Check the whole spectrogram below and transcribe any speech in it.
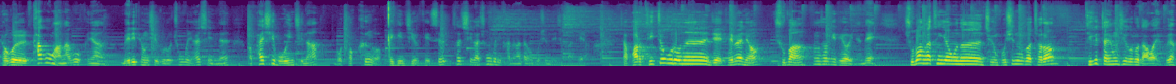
벽을 타공 안 하고 그냥 매립 형식으로 충분히 할 수 있는 85인치나 뭐 더 큰 거 100인치 이렇게 쓸- 설치가 충분히 가능하다고 보시면 되실 것 같아요. 자, 바로 뒤쪽으로는 이제 대면형 주방 형성이 되어 있는데 주방 같은 경우는 지금 보시는 것처럼 디귿자 형식으로 나와 있고요.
